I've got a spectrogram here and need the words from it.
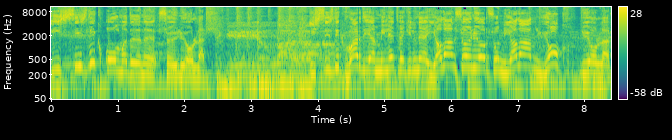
işsizlik olmadığını söylüyorlar. İşsizlik var diyen milletvekiline yalan söylüyorsun, yalan yok diyorlar.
